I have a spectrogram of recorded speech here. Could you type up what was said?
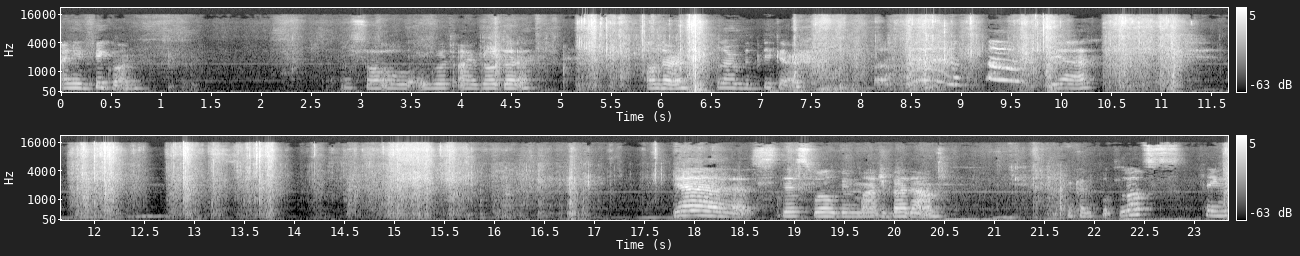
I need big one. So good, I got the other a little bit bigger. Yeah. Yes, this will be much better. You can put lots things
